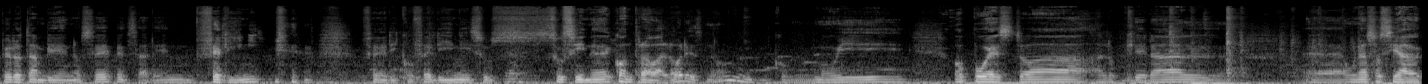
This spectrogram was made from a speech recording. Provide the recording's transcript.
pero también, no sé, pensar en Fellini, Federico Fellini, sus, su cine de contravalores, ¿no? Muy opuesto a, lo que era eh, una sociedad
